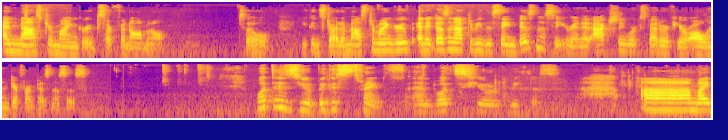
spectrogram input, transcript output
And mastermind groups are phenomenal. So you can start a mastermind group, and it doesn't have to be the same business that you're in. It actually works better if you're all in different businesses. What is your biggest strength, and what's your weakness? Uh, my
